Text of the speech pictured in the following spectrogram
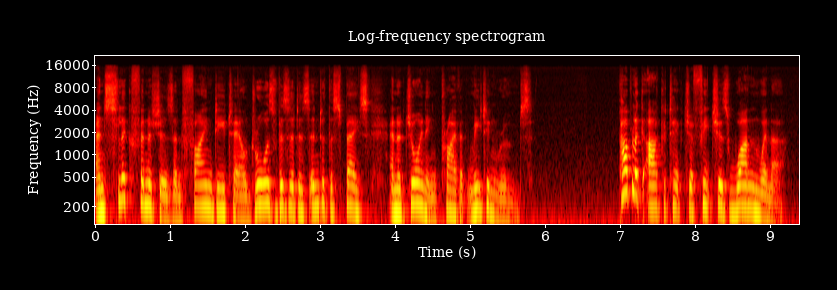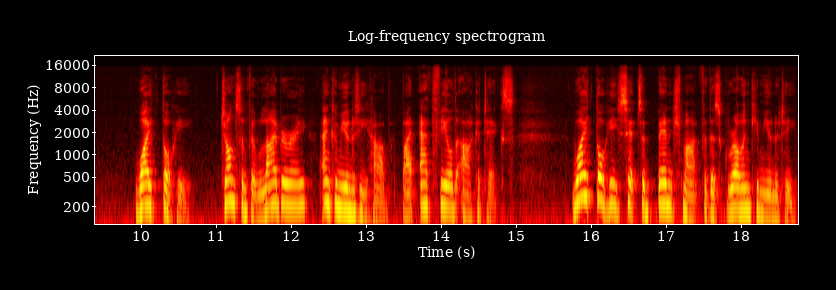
and slick finishes and fine detail draws visitors into the space and adjoining private meeting rooms. Public architecture features one winner, Waitohi, Johnsonville Library and Community Hub by Athfield Architects. Waitohi sets a benchmark for this growing community,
